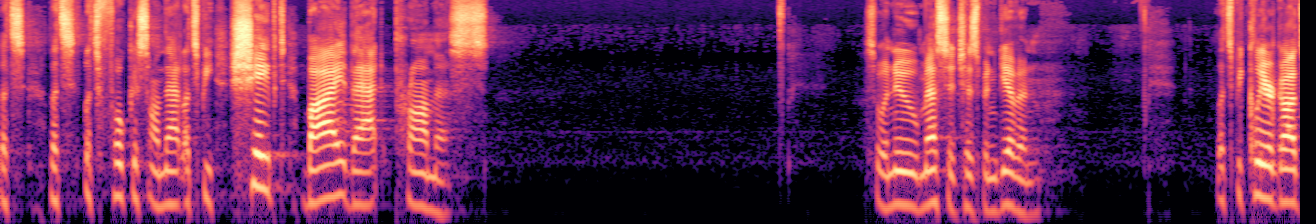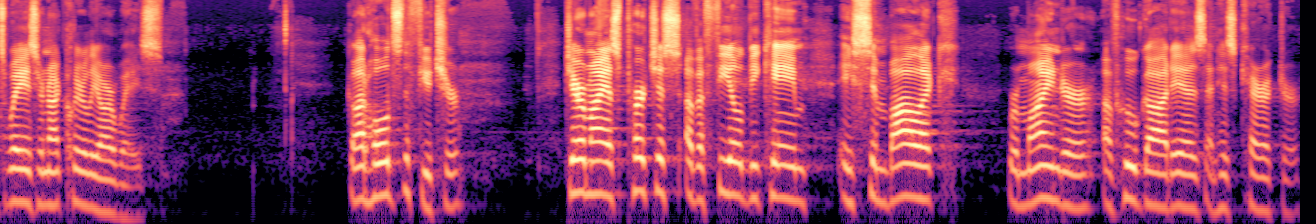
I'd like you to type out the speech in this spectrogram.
Let's, let's, let's focus on that. Let's be shaped by that promise. So, a new message has been given. Let's be clear God's ways are not clearly our ways. God holds the future. Jeremiah's purchase of a field became a symbolic reminder of who God is and his character.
